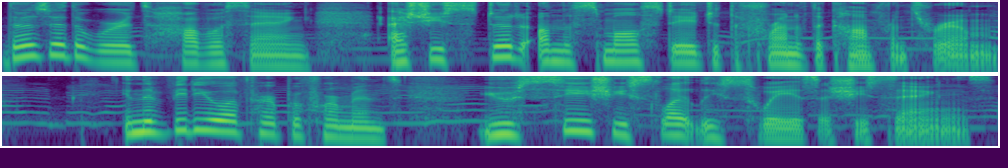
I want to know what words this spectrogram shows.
Those are the words Hawa sang as she stood on the small stage at the front of the conference room. In the video of her performance, you see she slightly sways as she sings.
